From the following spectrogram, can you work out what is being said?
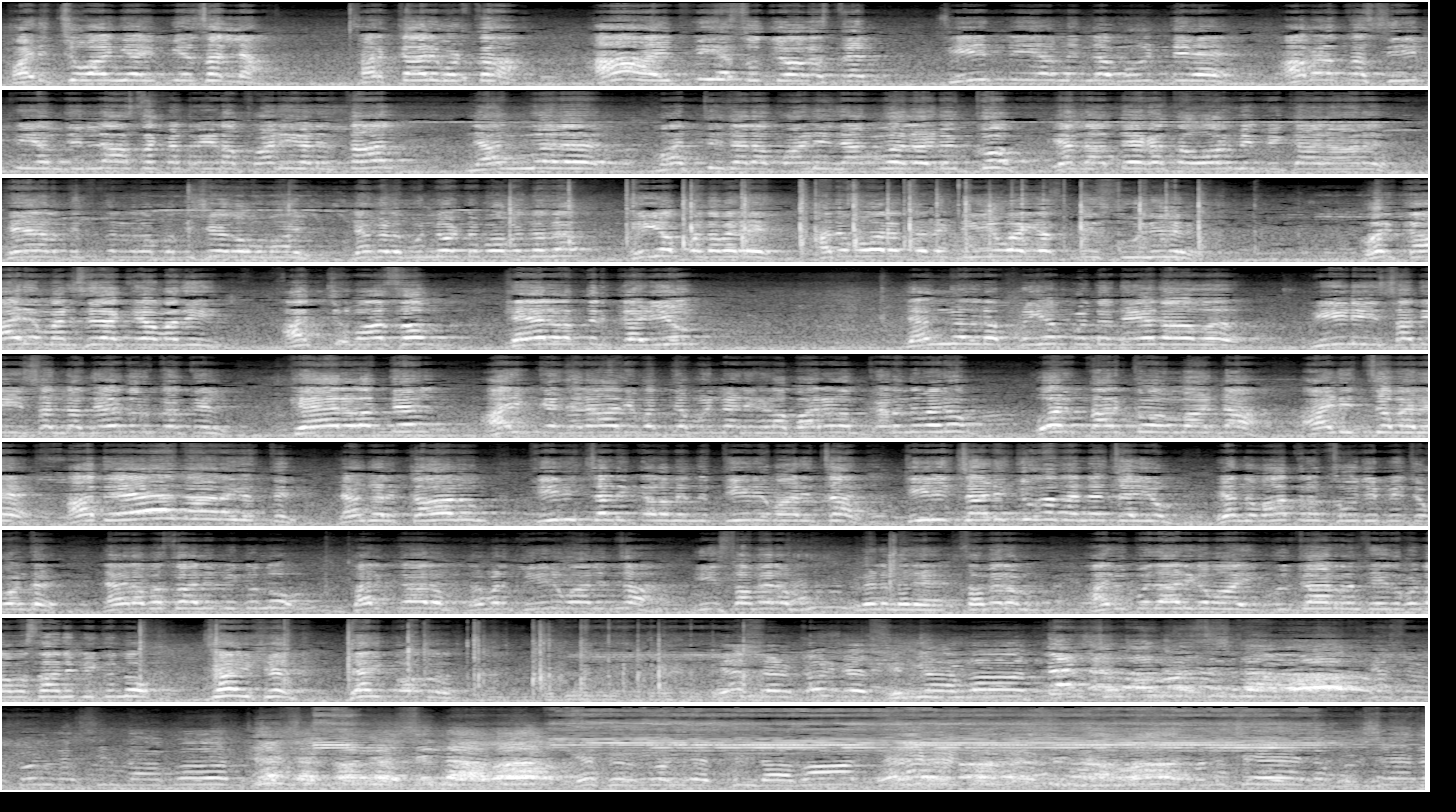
പഠിച്ചു വാങ്ങിയ ഐ പി എസ് അല്ല. സർക്കാർ കൊടുത്ത ആ ഐ പി എസ് ഉദ്യോഗസ്ഥൻ സി പി എമ്മിന്റെ വീട്ടിലെ അവിടുത്തെ സി പി എം ജില്ലാ സെക്രട്ടറിയുടെ പണിയെടുത്താൽ ഞങ്ങൾ മറ്റു ചില പണി ഞങ്ങൾ എടുക്കും എന്ന് അദ്ദേഹത്തെ ഓർമ്മിപ്പിക്കാനാണ് കേരളത്തിൽ തന്നെ പ്രതിഷേധവുമായി ഞങ്ങൾ മുന്നോട്ട് പോകുന്നത്. പ്രിയപ്പെട്ടവരെ അതുപോലെ തന്നെ ഡിവൈഎസ്പി സുനിൽ ഒരു കാര്യം മനസ്സിലാക്കിയാൽ മതി. അഞ്ചു മാസം കേരളത്തിൽ കഴിയും. ഞങ്ങളുടെ പ്രിയപ്പെട്ട നേതാവ് വി ഡി സതീശന്റെ നേതൃത്വത്തിൽ കേരളത്തിൽ ഐക്യ ജനാധിപത്യ മുന്നണികളുടെ ഭരണം കടന്നു വരും. ഒരു തർക്കവും വേണ്ട. അടിച്ചവരെ അതേ നാണയത്തിൽ ഞങ്ങൾ കാണും. തിരിച്ചടിക്കണമെന്ന് തീരുമാനിച്ചാൽ തിരിച്ചടിക്കുക തന്നെ ചെയ്യും എന്ന് മാത്രം സൂചിപ്പിച്ചുകൊണ്ട് ഞാൻ അവസാനിപ്പിക്കുന്നു. സർക്കാരും നമ്മൾ തീരുമാനിച്ച ഈ സമരം പിന്നെ സമരം ഔപചാരികമായി ഉദ്ഘാടനം ചെയ്തുകൊണ്ട് അവസാനിപ്പിക്കുന്നു. ജയ് ഹിന്ദ് ജയ് കോൺഗ്രസ്. പ്രതിഷേധ പ്രതിഷേധ.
